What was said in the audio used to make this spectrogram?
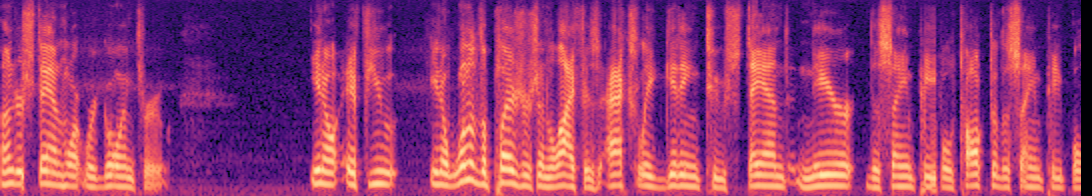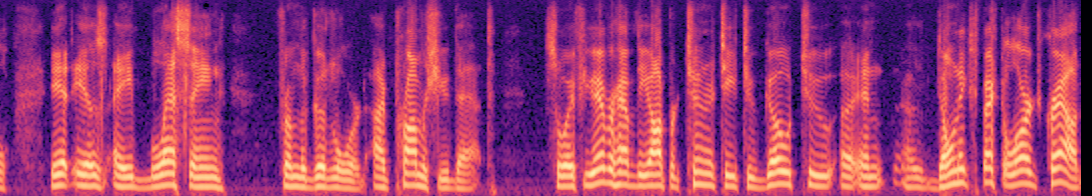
understand what we're going through, you know, if you, you know, one of the pleasures in life is actually getting to stand near the same people, talk to the same people. It is a blessing from the good Lord. I promise you that. So if you ever have the opportunity to go to, uh, and uh, don't expect a large crowd,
